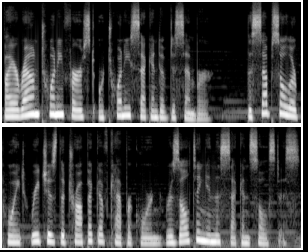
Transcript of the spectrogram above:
By around 21st or 22nd of December, the subsolar point reaches the Tropic of Capricorn, resulting in the second solstice.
